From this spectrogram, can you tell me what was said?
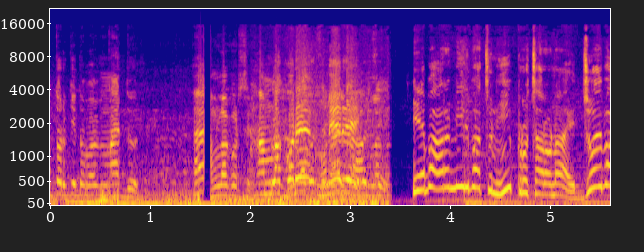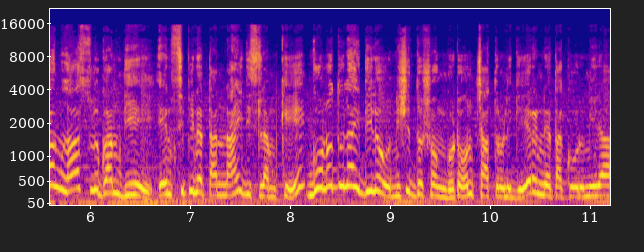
অতর্কিতভাবে মারধর। হামলা করছে। হামলা করে মেরে। এবার নির্বাচনী প্রচারণায় জয় বাংলা স্লোগান দিয়ে এনসিপি নেতা নাহিদ ইসলামকে গণদুলাই দিল নিষিদ্ধ সংগঠন ছাত্রলীগের নেতাকর্মীরা।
